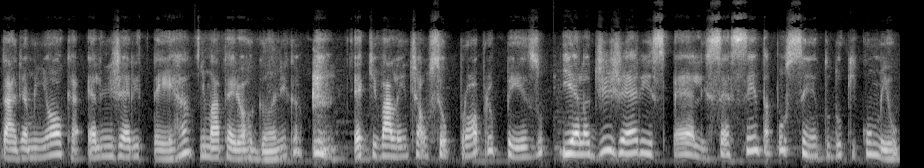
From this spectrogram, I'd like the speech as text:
A minhoca, ela ingere terra e matéria orgânica, equivalente ao seu próprio peso, e ela digere e expele 60% do que comeu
